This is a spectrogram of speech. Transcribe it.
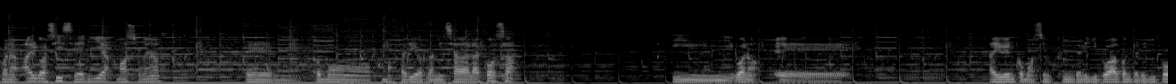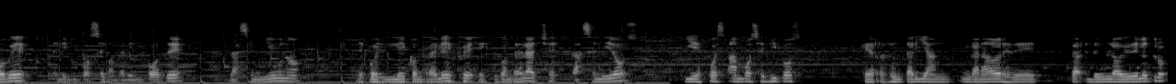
Bueno, algo así sería más o menos eh, como, estaría organizada la cosa. Y bueno, eh, ahí ven cómo se enfrenta el equipo A contra el equipo B, el equipo C contra el equipo D, la semi 1, después el E contra el F, el G contra el H, la semi 2 y después ambos equipos que resultarían ganadores de, de un lado y del otro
